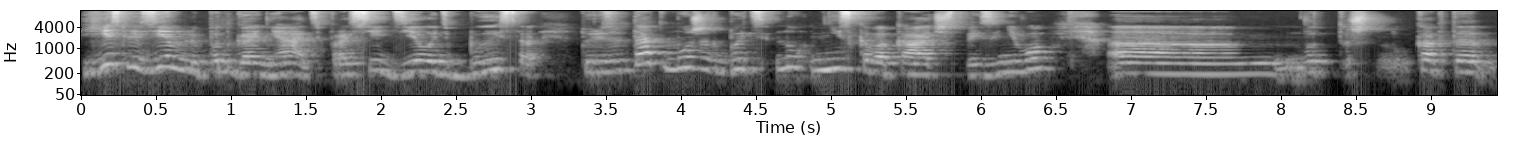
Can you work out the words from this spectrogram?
Если землю подгонять просить делать быстро то результат может быть ну, низкого качества. Из-за него э, вот как-то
